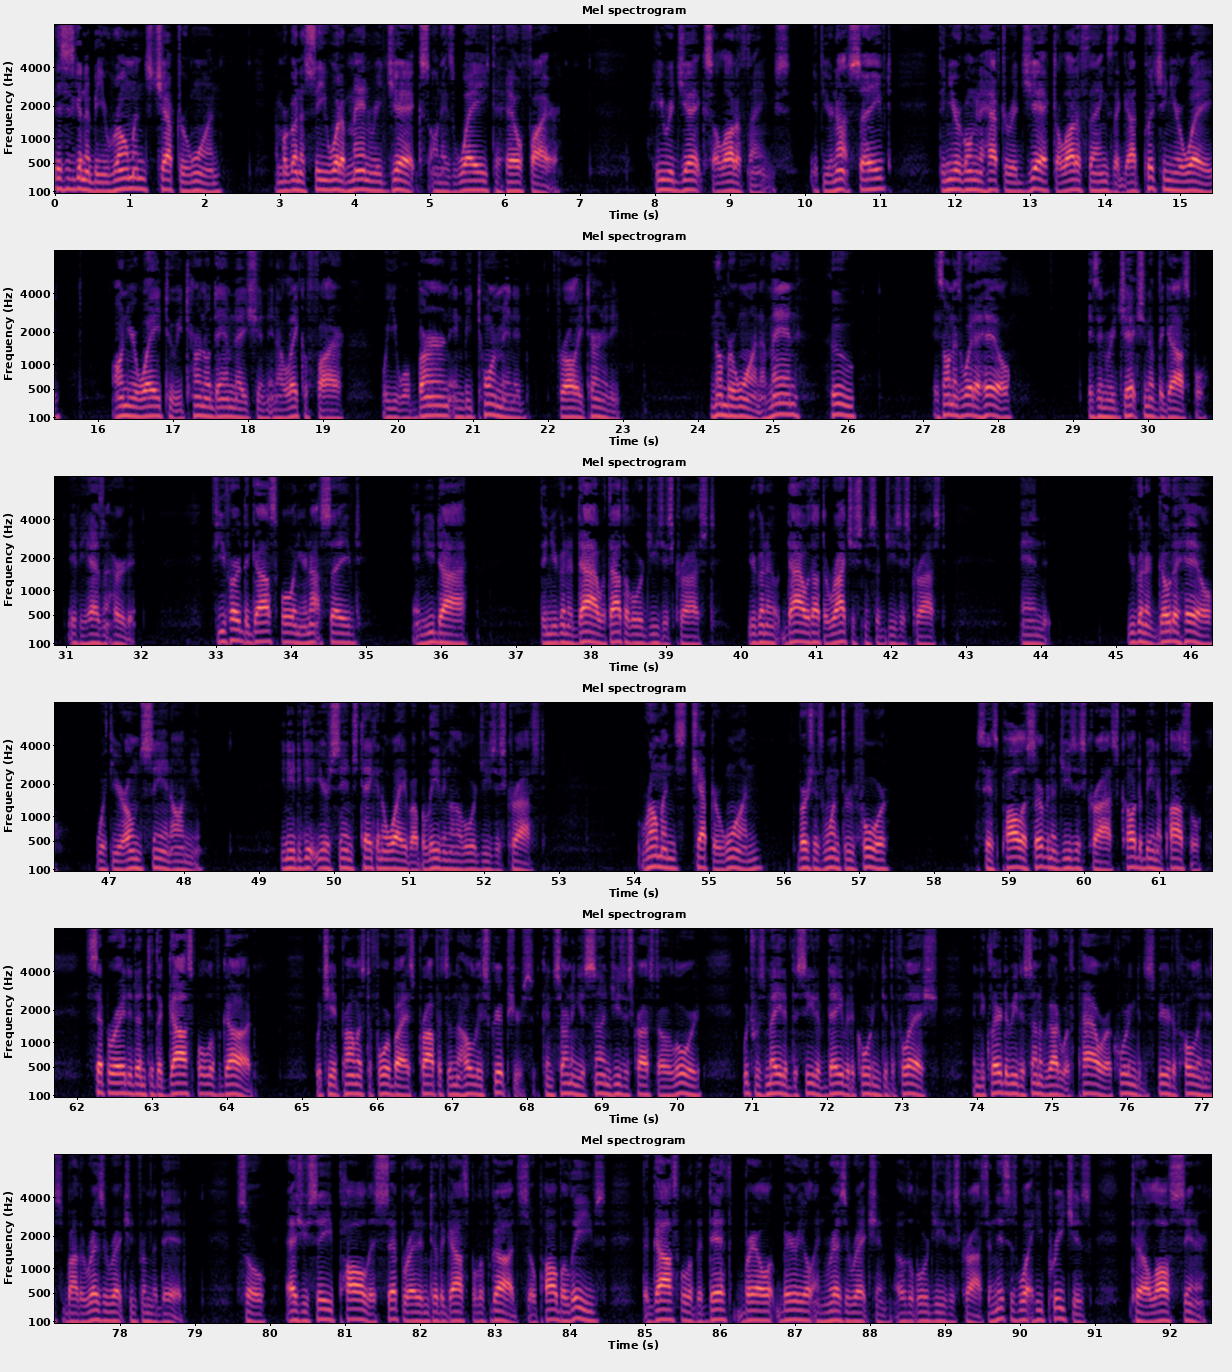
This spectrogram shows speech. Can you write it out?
This is going to be Romans chapter 1, and we're going to see what a man rejects on his way to hellfire. He rejects a lot of things. If you're not saved, then you're going to have to reject a lot of things that God puts in your way on your way to eternal damnation in a lake of fire where you will burn and be tormented for all eternity. Number one, a man who is on his way to hell is in rejection of the gospel if he hasn't heard it. If you've heard the gospel and you're not saved and you die, then you're going to die without the Lord Jesus Christ. You're going to die without the righteousness of Jesus Christ. And you're going to go to hell with your own sin on you. You need to get your sins taken away by believing on the Lord Jesus Christ. Romans chapter 1, verses 1 through 4 says, Paul, a servant of Jesus Christ, called to be an apostle, separated unto the gospel of God, which he had promised afore by his prophets in the Holy Scriptures, concerning his Son Jesus Christ our Lord, which was made of the seed of David according to the flesh, and declared to be the Son of God with power, according to the Spirit of holiness, by the resurrection from the dead. So, as you see, Paul is separated into the gospel of God. So Paul believes the gospel of the death, burial, and resurrection of the Lord Jesus Christ. And this is what he preaches to a lost sinner.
